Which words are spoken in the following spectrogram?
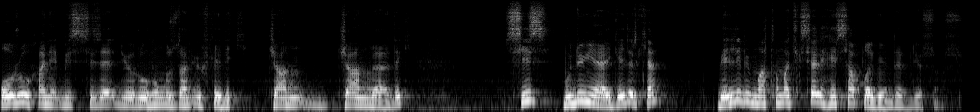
O ruh hani biz size diyor ruhumuzdan üfledik, can can verdik. Siz bu dünyaya gelirken belli bir matematiksel hesapla gönderiliyorsunuz.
